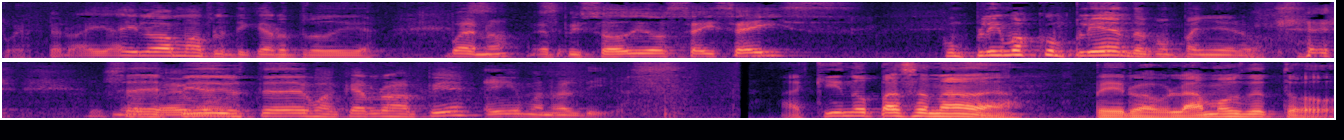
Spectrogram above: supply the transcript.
pues, pero ahí, ahí lo vamos a platicar otro día. Bueno, episodio 66. Cumplimos cumpliendo, compañero. Nos Se despide vemos. de ustedes Juan Carlos Ampie. Y Manuel Díaz. Aquí no pasa nada, pero hablamos de todo.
